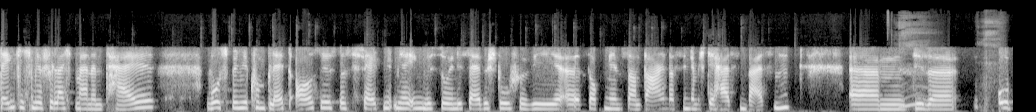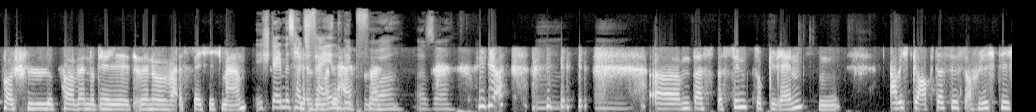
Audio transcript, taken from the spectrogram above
denke ich mir vielleicht meinen Teil wo es bei mir komplett aus ist, das fällt mit mir irgendwie so in dieselbe Stufe wie äh, Socken in Sandalen, das sind nämlich die heißen Weißen. Ähm, ah. Diese Operschlüpper, wenn du die, wenn du weißt, welche ich meine. Ich stelle mir es halt Feinripp vor. Also. ja. Mhm. ähm, das, das sind so Grenzen. Aber ich glaube, das ist auch richtig,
